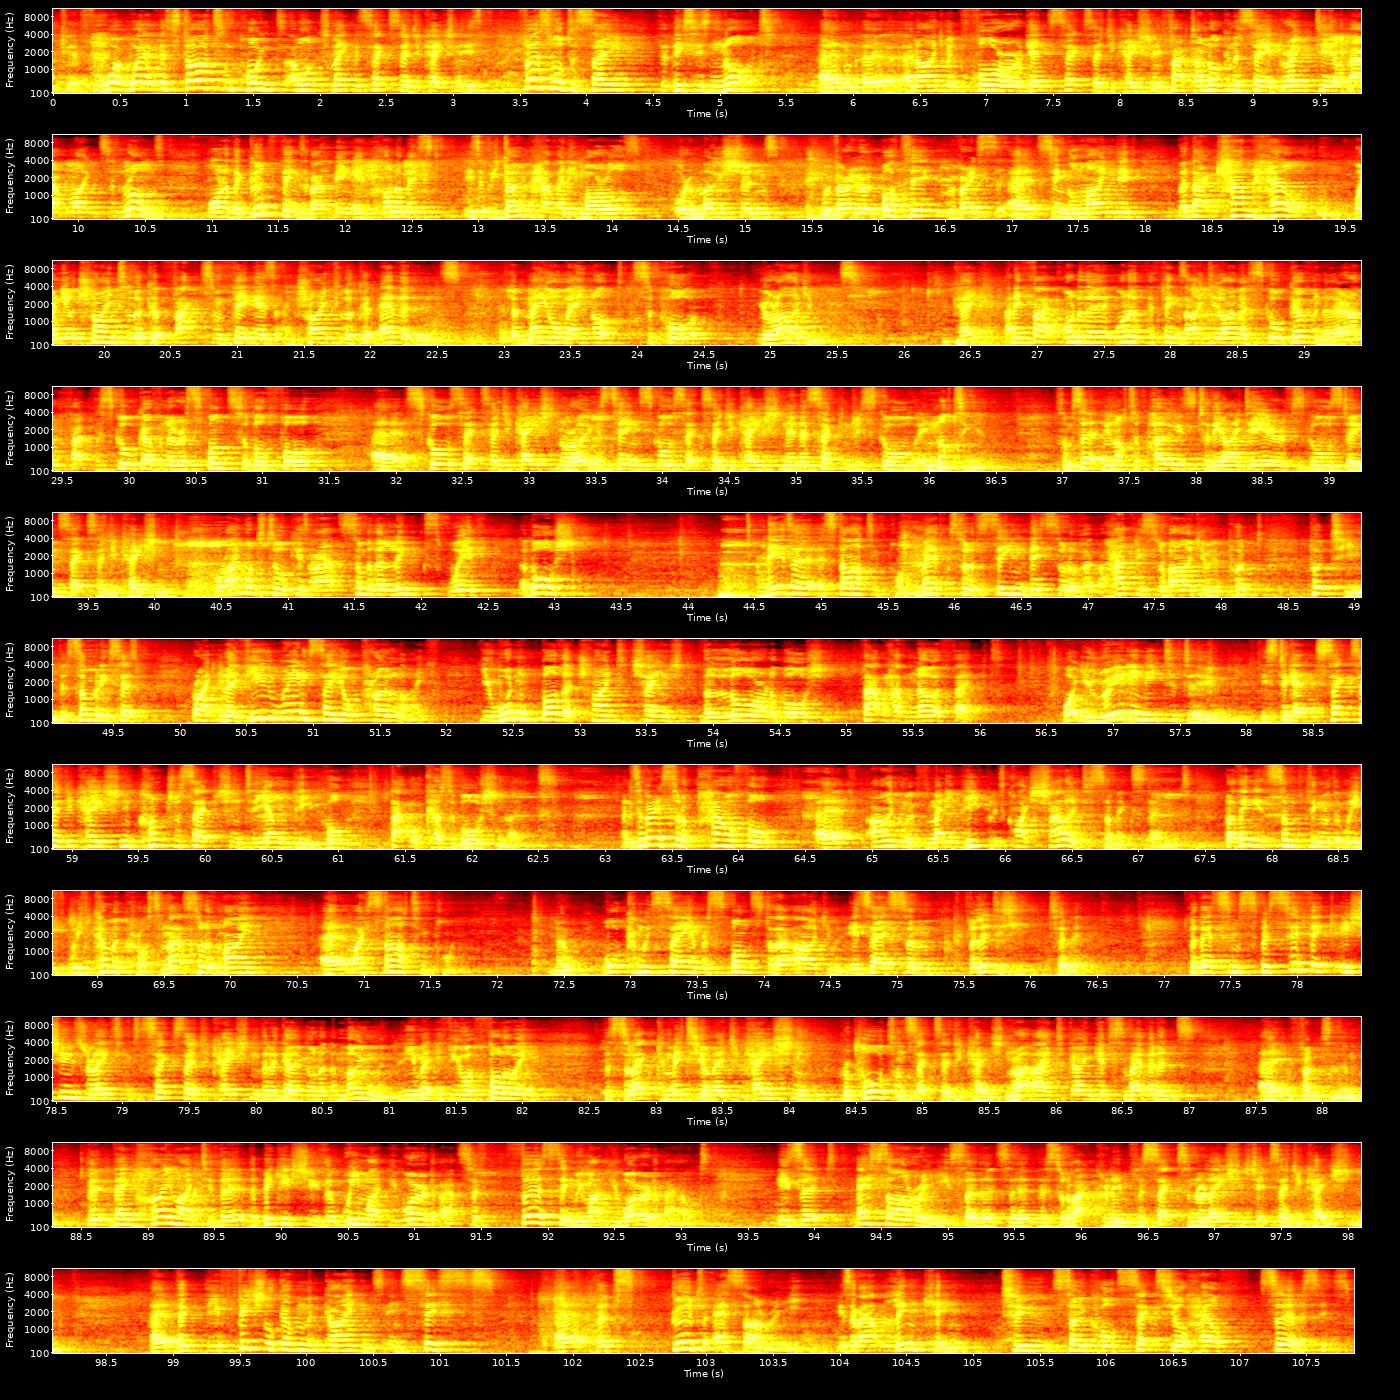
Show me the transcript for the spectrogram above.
the starting point I want to make with sex education is, first of all, to say that this is not um, a, an argument for or against sex education. In fact, I'm not going to say a great deal about rights and wrongs. One of the good things about being an economist is that we don't have any morals or emotions. We're very robotic, we're very uh, single minded, but that can help when you're trying to look at facts and figures and trying to look at evidence that may or may not support your arguments. Okay? And in fact, one of, the, one of the things I do, I'm a school governor, and I'm in fact the school governor responsible for uh, school sex education or overseeing school sex education in a secondary school in Nottingham. So I'm certainly not opposed to the idea of schools doing sex education. What I want to talk is about some of the links with abortion. And here's a, a starting point. You may have sort of seen this sort of, had this sort of argument put, put to you that somebody says, right, you know, if you really say you're pro-life, you wouldn't bother trying to change the law on abortion. That will have no effect. What you really need to do is to get sex education, contraception to young people. That will cut abortion rates. And it's a very sort of powerful uh, argument for many people. It's quite shallow to some extent, but I think it's something that we've, we've come across, and that's sort of my, uh, my starting point. You know, what can we say in response to that argument? Is there some validity to it? But there's some specific issues relating to sex education that are going on at the moment. And you may, if you were following the Select Committee on Education report on sex education, right, I had to go and give some evidence uh, in front of them. They, they highlighted the, the big issue that we might be worried about. So, first thing we might be worried about is that SRE, so that's a, the sort of acronym for Sex and Relationships Education, uh, the, the, official government guidance insists uh, that good SRE is about linking to so called sexual health services.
